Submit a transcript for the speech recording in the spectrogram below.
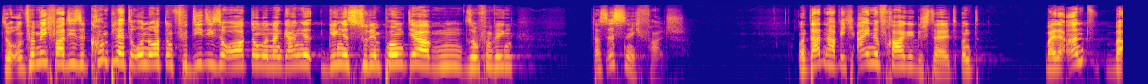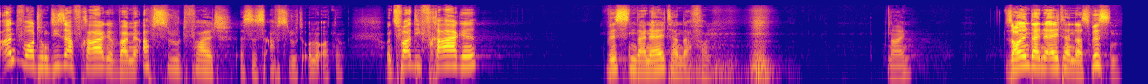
So, und für mich war diese komplette Unordnung, für die diese Ordnung und dann ging es zu dem Punkt, ja, hm, so von wegen, das ist nicht falsch. Und dann habe ich eine Frage gestellt und bei der Ant Beantwortung dieser Frage war mir absolut falsch. Es ist absolut Unordnung. Und zwar die Frage, wissen deine Eltern davon? Nein. Sollen deine Eltern das wissen?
